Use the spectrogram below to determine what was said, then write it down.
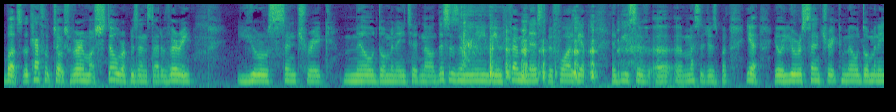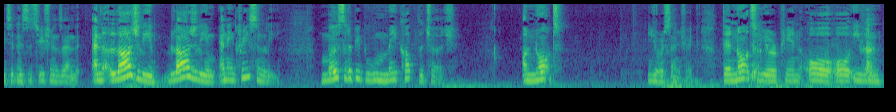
but the Catholic Church very much still represents that a very Eurocentric, male-dominated. Now, this isn't me being feminist before I get abusive uh, uh, messages, but yeah, your Eurocentric, male-dominated institutions, and and largely, largely, and increasingly, most of the people who make up the church are not Eurocentric. They're not Yeah. European or or even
